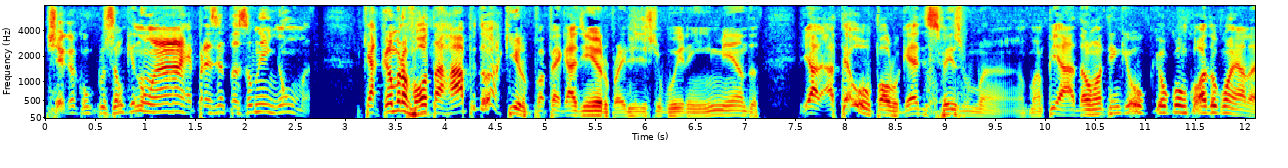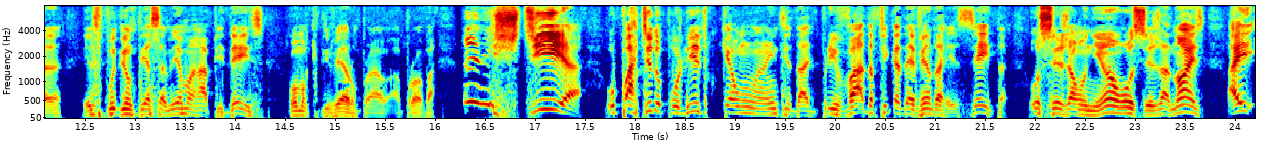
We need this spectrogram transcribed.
chega à conclusão que não há representação nenhuma. Que a Câmara volta rápido aquilo, para pegar dinheiro para eles distribuírem emendas. E até o Paulo Guedes fez uma, uma piada ontem que eu, que eu concordo com ela. Eles podiam ter essa mesma rapidez, como que tiveram para aprovar. Anistia! O partido político, que é uma entidade privada, fica devendo a Receita, ou seja, a União, ou seja, nós. Aí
